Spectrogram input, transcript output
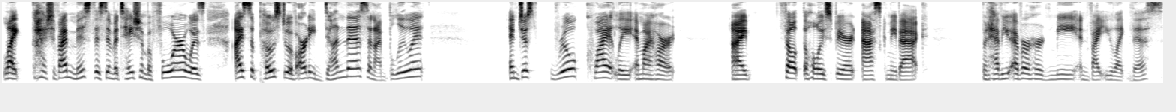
Like, gosh, if I missed this invitation before, was I supposed to have already done this and I blew it? And just real quietly in my heart, I felt the Holy Spirit ask me back, But have you ever heard me invite you like this?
